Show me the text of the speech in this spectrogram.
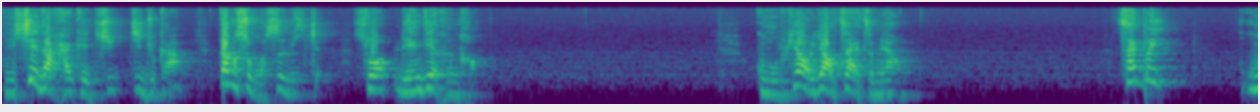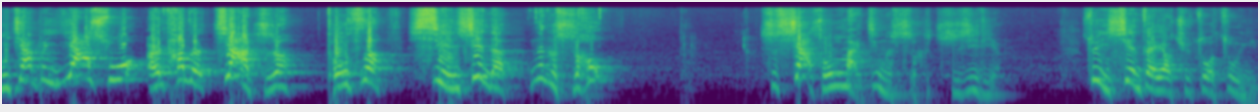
你现在还可以去进去看。当时我是不是说联电很好？股票要在怎么样？在被股价被压缩，而它的价值啊、投资啊显现的那个时候，是下手买进的时时机点。所以现在要去做注意，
